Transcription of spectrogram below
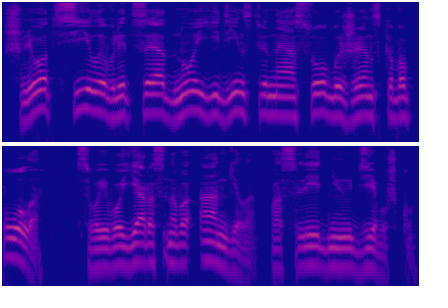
шлет силы в лице одной единственной особы женского пола, своего яростного ангела, последнюю девушку.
